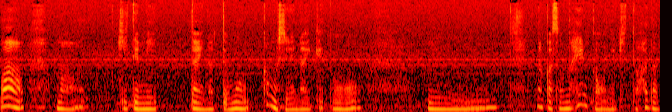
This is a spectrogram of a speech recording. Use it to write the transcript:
はまあ聞いてみたいなって思うかもしれないけどうんなんかその変化をねきっと肌で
